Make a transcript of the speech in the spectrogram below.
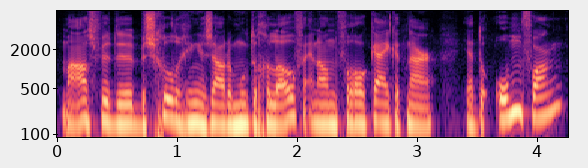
Maar als we de beschuldigingen zouden moeten geloven en dan vooral kijkend naar ja, de omvang,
